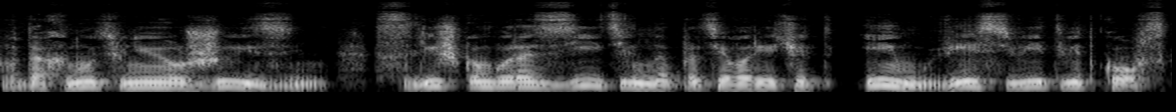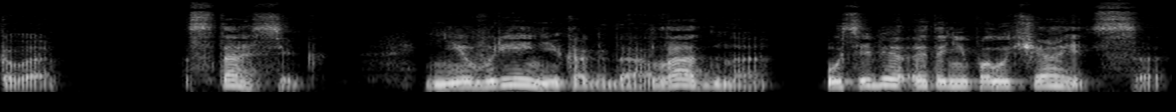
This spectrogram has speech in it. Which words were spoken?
вдохнуть в нее жизнь, слишком выразительно противоречит им весь вид Витковского. «Стасик, не ври никогда, ладно? У тебя это не получается».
